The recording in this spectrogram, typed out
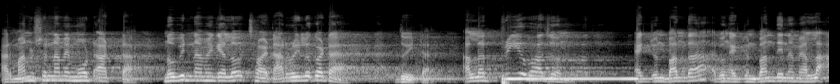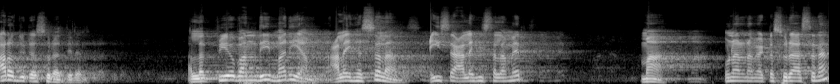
আর মানুষের নামে মোট আটটা। নবীর নামে গেল ছয়টা। আর রইল কয়টা? দুইটা। আল্লাহর প্রিয় ভাজন একজন বান্দা এবং একজন বান্দি নামে আল্লাহ আরও দুইটা সুরা দিলেন। আল্লাহর প্রিয় বান্দি মারিয়াম আলাইহাসালাম ঈসা আলাইহিসালামের মা। ওনার নামে একটা সুরা আছে না?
